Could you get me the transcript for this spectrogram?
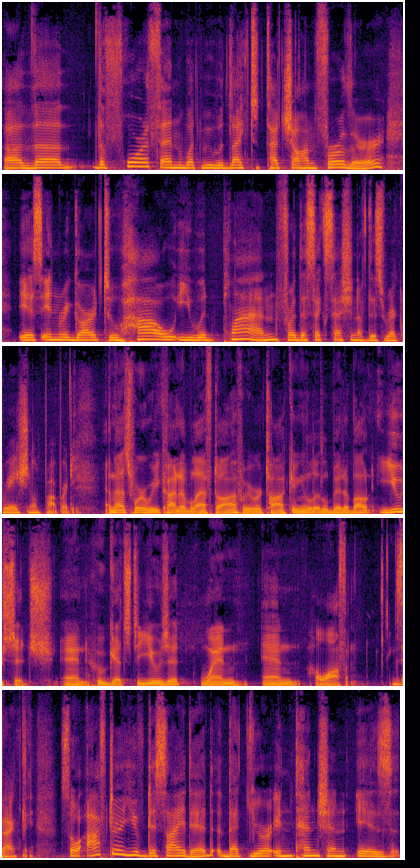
Uh, the the fourth and what we would like to touch on further is in regard to how you would plan for the succession of this recreational property. And that's where we kind of left off. We were talking a little bit about usage and who gets to use it, when, and how often. Exactly. So after you've decided that your intention is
